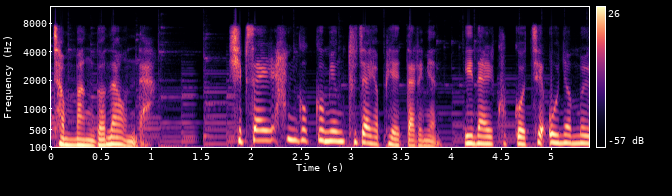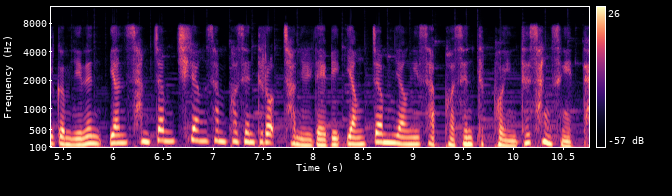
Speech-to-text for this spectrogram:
전망도 나온다. 14일 한국금융투자협회에 따르면 이날 국고채 5년물 금리는 연 3.703%로 전일 대비 0.024%포인트 상승했다.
